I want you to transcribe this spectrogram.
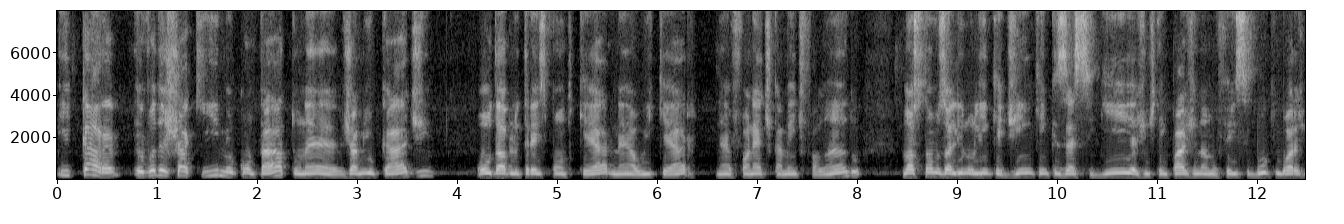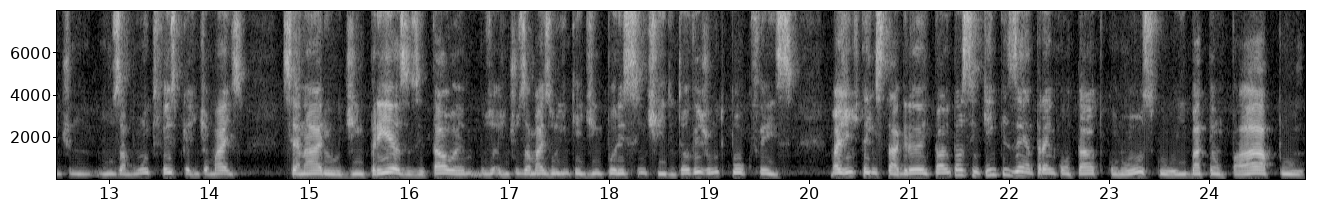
e, cara, eu vou deixar aqui meu contato, né? Jamil Cad ou W3.care, né? A WeCare, né? Foneticamente falando. Nós estamos ali no LinkedIn, quem quiser seguir, a gente tem página no Facebook, embora a gente não usa muito, Facebook a gente é mais cenário de empresas e tal, é, a gente usa mais o LinkedIn por esse sentido. Então eu vejo muito pouco Face, mas a gente tem Instagram e tal. Então, assim, quem quiser entrar em contato conosco e bater um papo,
